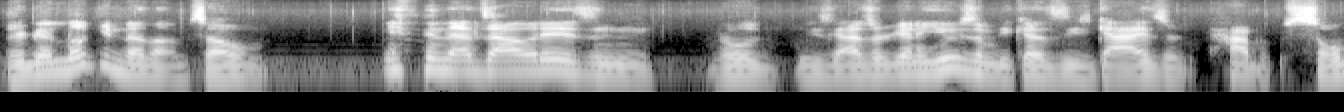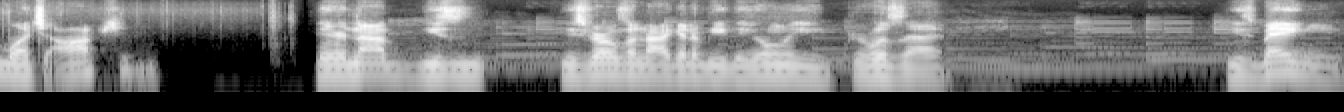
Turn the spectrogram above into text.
they're good looking to them, so that's how it is. And these guys are gonna use them because these guys are, have so much option. They're not these these girls are not gonna be the only girls that he's banging.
